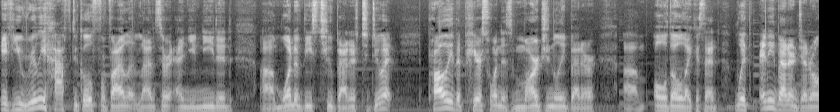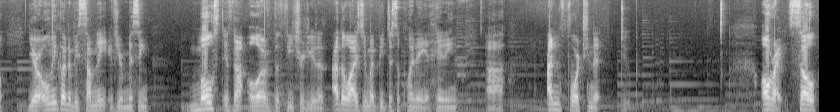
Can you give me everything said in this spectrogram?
If you really have to go for Violet Lancer and you needed um, one of these two banners to do it, probably the Pierce one is marginally better. Um, although, like I said, with any banner in general, you're only going to be summoning if you're missing most, if not all, of the featured units. Otherwise, you might be disappointed in hitting uh, unfortunate dupe. Alright, so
